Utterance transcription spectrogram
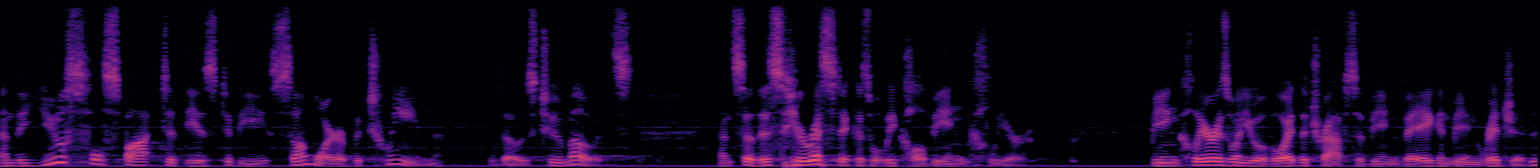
And the useful spot to, is to be somewhere between those two modes. And so this heuristic is what we call being clear. Being clear is when you avoid the traps of being vague and being rigid.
